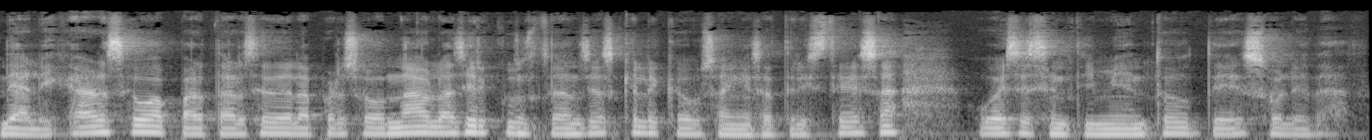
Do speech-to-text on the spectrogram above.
de alejarse o apartarse de la persona o las circunstancias que le causan esa tristeza o ese sentimiento de soledad.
